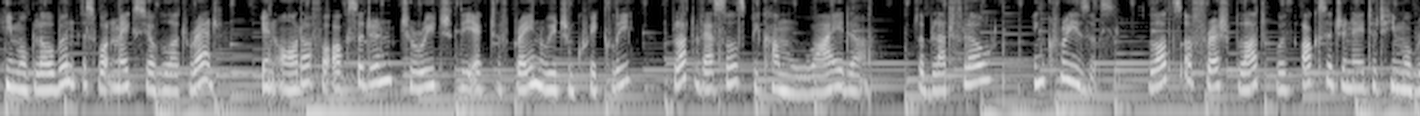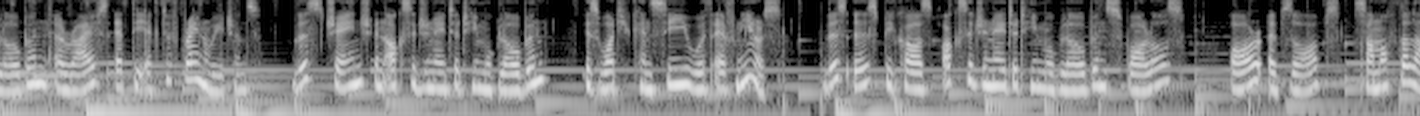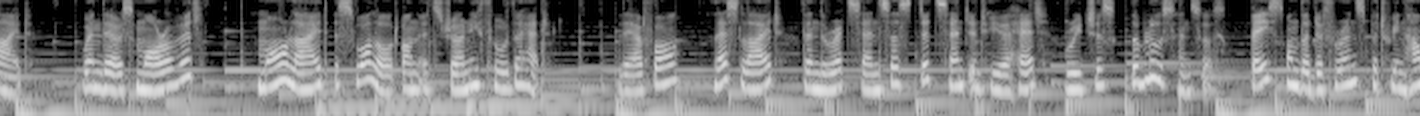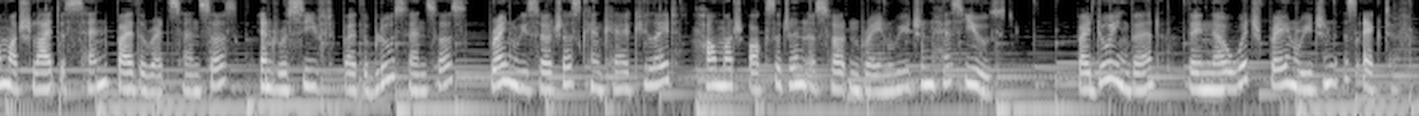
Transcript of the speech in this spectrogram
Hemoglobin is what makes your blood red. In order for oxygen to reach the active brain region quickly, blood vessels become wider. The blood flow increases. Lots of fresh blood with oxygenated hemoglobin arrives at the active brain regions. This change in oxygenated hemoglobin is what you can see with FNIRS. This is because oxygenated hemoglobin swallows or absorbs some of the light. When there is more of it, more light is swallowed on its journey through the head. Therefore, less light than the red sensors did send into your head reaches the blue sensors. Based on the difference between how much light is sent by the red sensors and received by the blue sensors, brain researchers can calculate how much oxygen a certain brain region has used. By doing that, they know which brain region is active.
